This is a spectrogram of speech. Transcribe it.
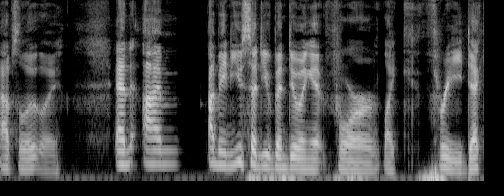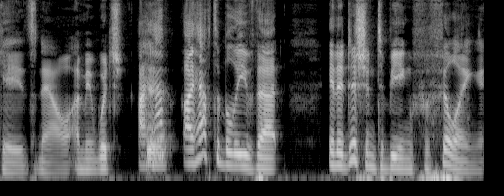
Absolutely. And I'm I mean, you said you've been doing it for like three decades now. I mean, which I have I have to believe that in addition to being fulfilling,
